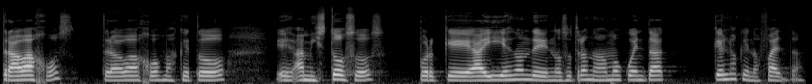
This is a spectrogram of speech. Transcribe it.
trabajos, trabajos más que todo amistosos, porque ahí es donde nosotros nos damos cuenta qué es lo que nos falta.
